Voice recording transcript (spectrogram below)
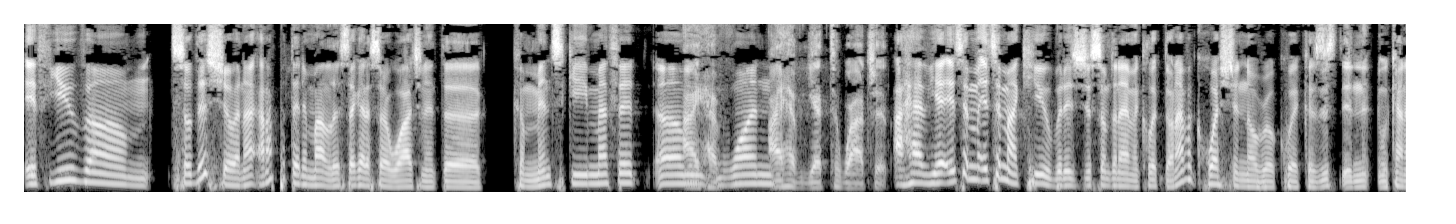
if you've um so this show and I and I put that in my list. I got to start watching it. The Kominsky Method. Um, I have one. I have yet to watch it. I have yet. It's in it's in my queue, but it's just something I haven't clicked on. I have a question though, real quick, because this. We kind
